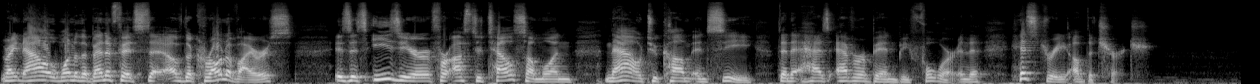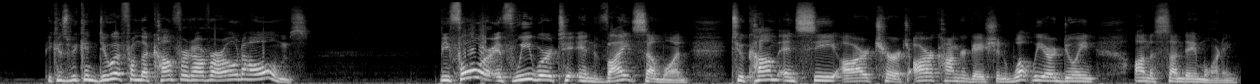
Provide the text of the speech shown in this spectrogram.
Right now, one of the benefits of the coronavirus is it's easier for us to tell someone now to come and see than it has ever been before in the history of the church. Because we can do it from the comfort of our own homes. Before, if we were to invite someone to come and see our church, our congregation, what we are doing on a Sunday morning,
